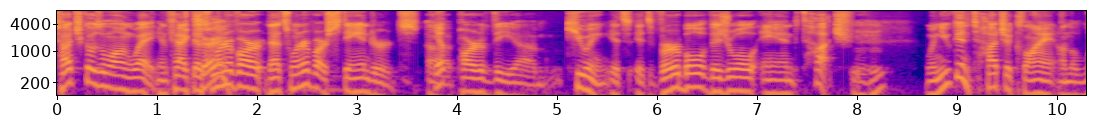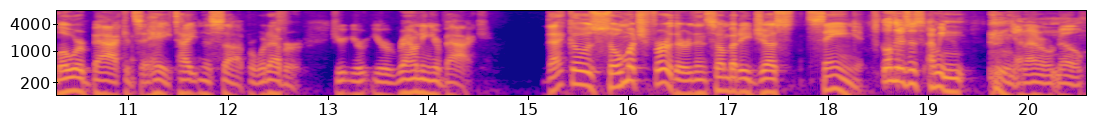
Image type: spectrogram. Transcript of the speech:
Touch goes a long way. In fact, that's Sure. one of our that's one of our standards. Uh, Yep. Part of the um, cueing. It's it's verbal, visual, and touch when you can touch a client on the lower back and say, "Hey, tighten this up" or whatever, you're you're, you're rounding your back. That goes so much further than somebody just saying it. Well, there's this. I mean, and I don't know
